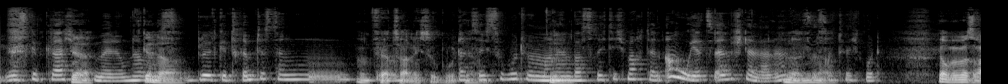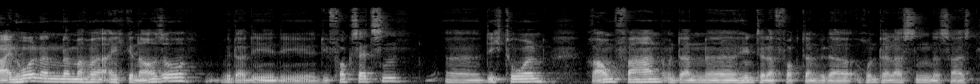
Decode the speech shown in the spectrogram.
Es gibt gleich Ja, Rückmeldung. Ne? Wenn genau. es blöd getrimmt ist, dann Und fährt zwar nicht so gut. fährt Ja. es nicht so gut. Wenn man dann was richtig macht, dann, oh, jetzt werden wir schneller. Ne? Ja, das genau. ist natürlich gut. Ja, und wenn wir es reinholen, dann, dann machen wir eigentlich genauso. Wieder die, die, die Fock setzen, äh, dicht holen, Raum fahren und dann äh, hinter der Fock dann wieder runterlassen. Das heißt,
